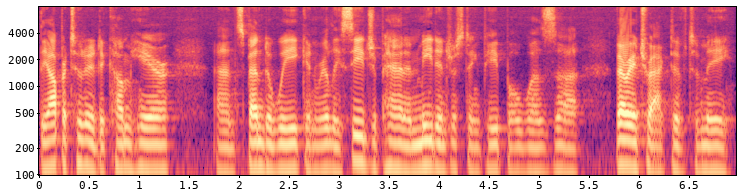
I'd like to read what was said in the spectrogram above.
the opportunity to come here and spend a week and really see Japan and meet interesting people was uh, very attractive to me.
